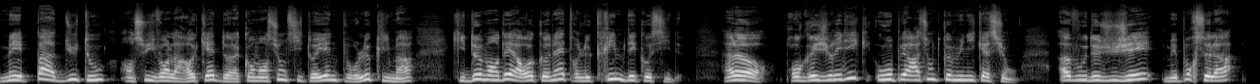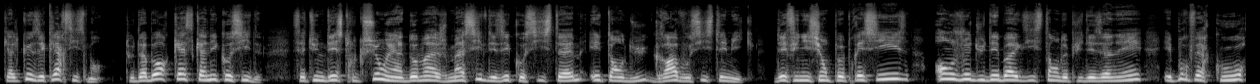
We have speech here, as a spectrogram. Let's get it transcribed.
mais pas du tout en suivant la requête de la Convention citoyenne pour le climat qui demandait à reconnaître le crime d'écocide. Alors, progrès juridique ou opération de communication À vous de juger, mais pour cela, quelques éclaircissements. Tout d'abord, qu'est-ce qu'un écocide? C'est une destruction et un dommage massif des écosystèmes étendus, graves ou systémiques. Définition peu précise, enjeu du débat existant depuis des années, et pour faire court,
